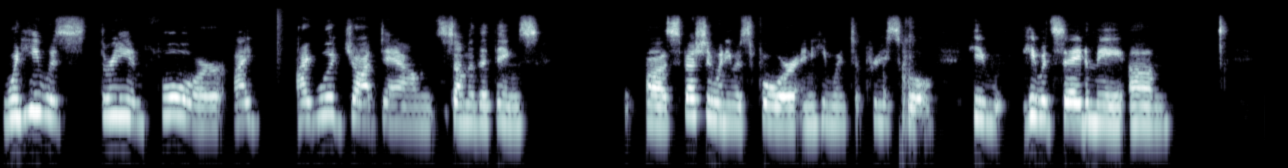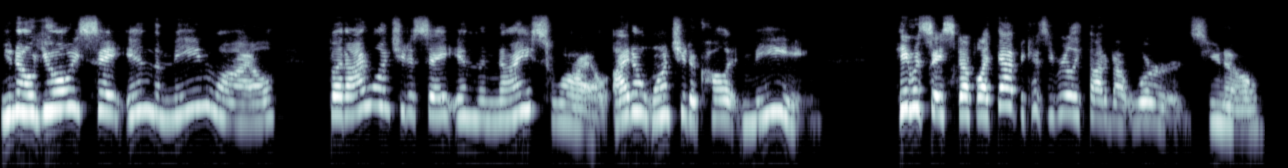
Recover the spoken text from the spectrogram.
when he was three and four, I I would jot down some of the things, uh, especially when he was four and he went to preschool he he would say to me, um, you know, you always say in the meanwhile, but I want you to say in the nice while. I don't want you to call it mean. He would say stuff like that because he really thought about words, you know.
